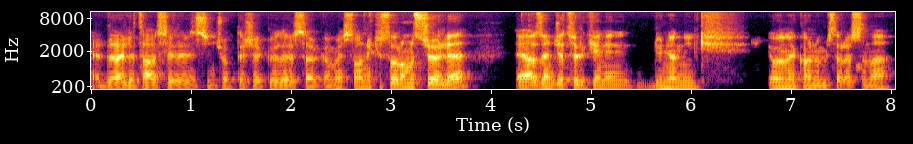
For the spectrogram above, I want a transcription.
E, değerli tavsiyeleriniz için çok teşekkür ederiz Serkan Bey. Sonraki sorumuz şöyle. E, az önce Türkiye'nin dünyanın ilk 10 ekonomisi arasına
